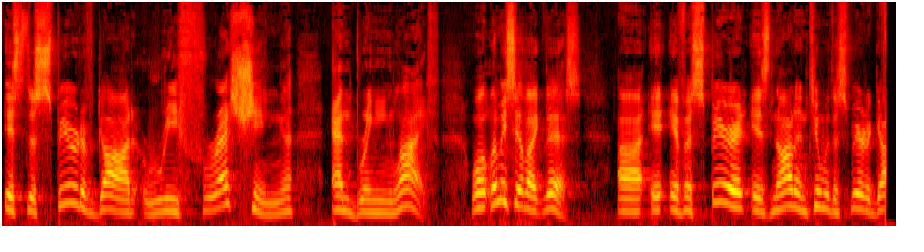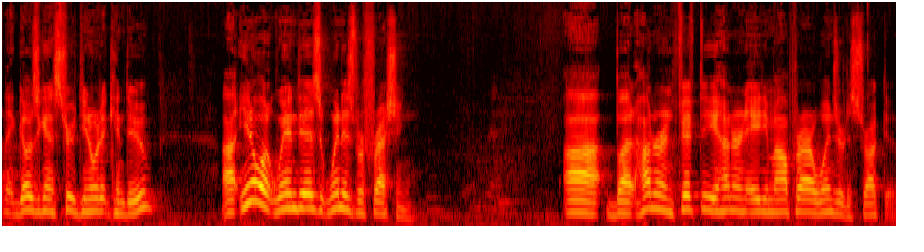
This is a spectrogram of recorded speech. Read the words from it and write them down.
It's the Spirit of God refreshing and bringing life. Well, let me say it like this uh, if a spirit is not in tune with the Spirit of God and it goes against truth, do you know what it can do? Uh, you know what wind is? Wind is refreshing. Uh, but 150, 180 mile per hour winds are destructive.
